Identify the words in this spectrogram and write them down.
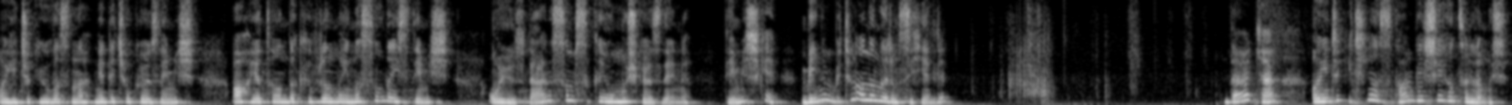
Ayıcık yuvasını ne de çok özlemiş. Ah yatağında kıvrılmayı nasıl da istemiş. O yüzden sımsıkı yummuş gözlerini. Demiş ki benim bütün anılarım sihirli. Derken ayıcık içini ısıtan bir şey hatırlamış.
